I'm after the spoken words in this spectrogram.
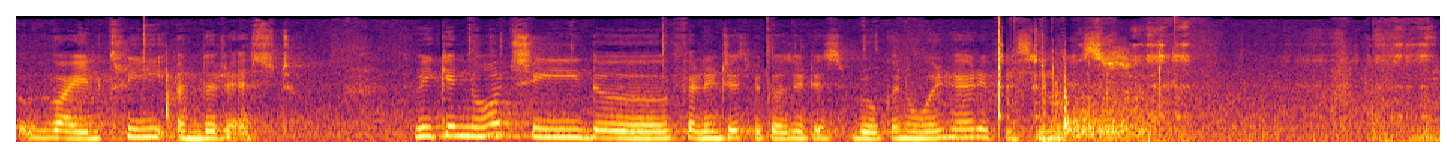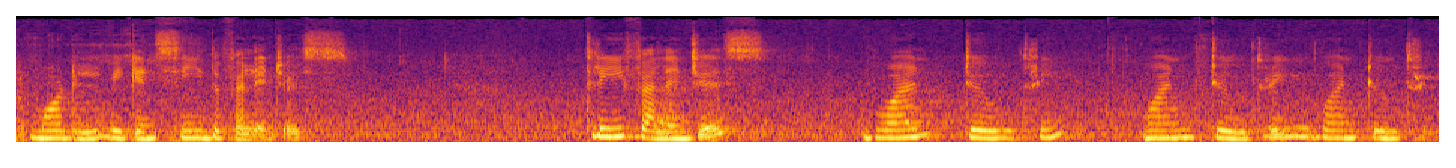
while 3 on the rest. We cannot see the phalanges because it is broken over here if we see this model we can see the phalanges. Three phalanges. One two three. One two three. One two three.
